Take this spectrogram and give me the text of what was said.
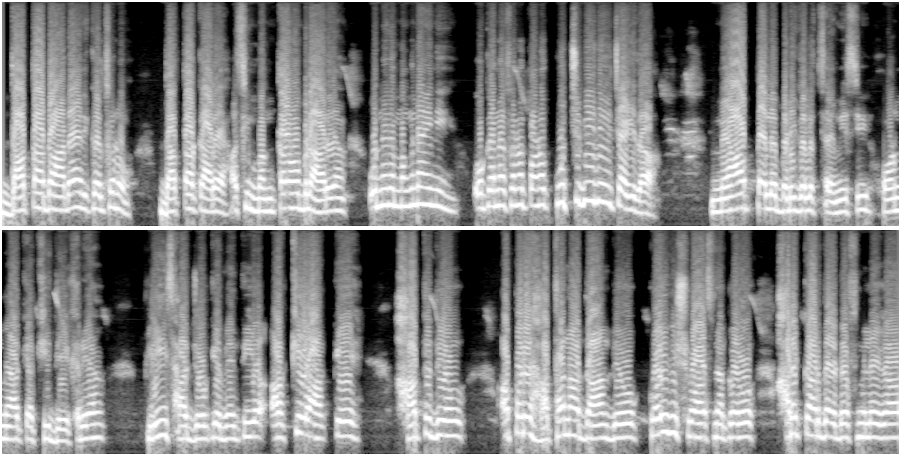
ਦਾਤਾ ਦਾਨ ਹੈ ਗੱਲ ਸੁਣੋ। ਦਾਤਾ ਕਰ ਰਿਹਾ ਅਸੀਂ ਮੰਗਤਾ ਨੂੰ ਬਣਾ ਰਹੇ ਹਾਂ। ਉਹਨਾਂ ਨੇ ਮੰਗਣਾ ਹੀ ਨਹੀਂ। ਉਹ ਕਹਿੰਦਾ, ਸਾਨੂੰ ਤੁਹਾਨੂੰ ਕੁਝ ਵੀ ਨਹੀਂ ਚਾਹੀਦਾ। ਮੈਂ ਆਪ ਪਹਿਲੇ ਬੜੀ ਗਲਤ ਸਹਿਮੀ ਸੀ। ਹੁਣ ਮੈਂ ਆ ਕੇ ਅੱਖੀ ਦੇਖ ਰਿਹਾ। ਪਲੀਜ਼ ਹੱਥ ਜੋੜ ਕੇ ਬੇਨਤੀ ਹੈ, ਆਕੇ ਆਕੇ ਹੱਥ ਦਿਓ। ਆਪਣੇ ਹੱਥਾਂ ਨਾਲ ਦਾਨ ਦਿਓ। ਕੋਈ ਵਿਸ਼ਵਾਸ ਨਾ ਕਰੋ। ਹਰ ਇੱਕ ਘਰ ਦਾ ਐਡਰੈਸ ਮਿਲੇਗਾ।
